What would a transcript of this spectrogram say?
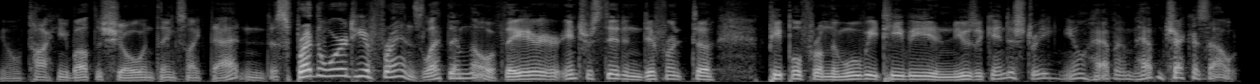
you know talking about the show and things like that. And spread the word to your friends. Let them know if they are interested in different uh, people from the movie, TV, and music industry. You know, have them have them check us out.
